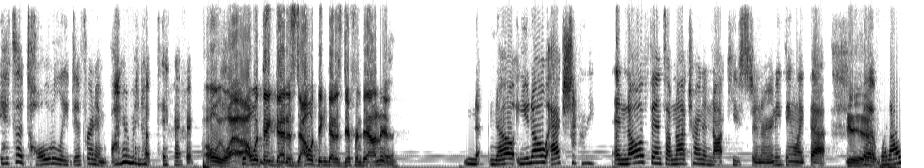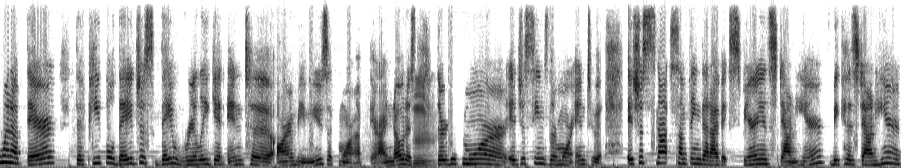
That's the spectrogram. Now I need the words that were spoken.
it's a totally different environment up there. Oh wow! I would think that is. I would think that is different down there. No, no, you know, actually, and no offense, I'm not trying to knock Houston or anything like that. Yeah. But when I went up there, the people they just they really get into R&B music more up there. I noticed Mm. they're just more. It just seems they're more into it. It's just not something that I've experienced down here because down here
